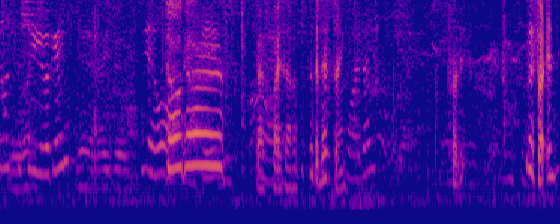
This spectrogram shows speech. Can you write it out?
nice to see you again. Yeah, how you doing? Yeah, all right. Doggos! Best place ever. Look at this thing. Friday. So, This like it's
